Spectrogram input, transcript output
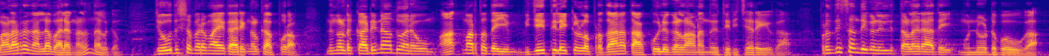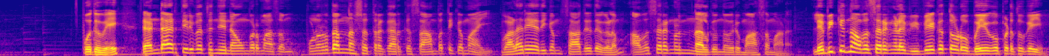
വളരെ നല്ല ഫലങ്ങൾ നൽകും. ജ്യോതിഷപരമായ കാര്യങ്ങൾക്ക് അപ്പുറം നിങ്ങളുടെ കഠിനാധ്വാനവും ആത്മാർത്ഥതയും വിജയത്തിലേക്കുള്ള പ്രധാന താക്കോലുകളാണെന്ന് തിരിച്ചറിയുക. പ്രതിസന്ധികളിൽ തളരാതെ മുന്നോട്ട് പോവുക. പൊതുവെ രണ്ടായിരത്തി ഇരുപത്തിയഞ്ച് നവംബർ മാസം പുണർദം നക്ഷത്രക്കാർക്ക് സാമ്പത്തികമായി വളരെയധികം സാധ്യതകളും അവസരങ്ങളും നൽകുന്ന ഒരു മാസമാണ്. ലഭിക്കുന്ന അവസരങ്ങളെ വിവേകത്തോടെ ഉപയോഗപ്പെടുത്തുകയും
